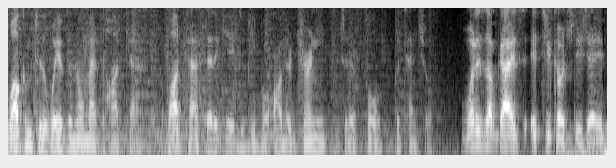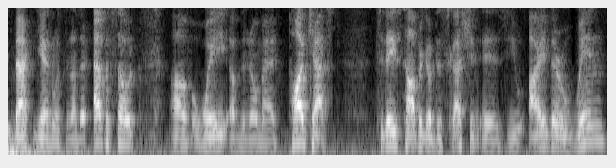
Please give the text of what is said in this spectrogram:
Welcome to the Way of the Nomad podcast, a podcast dedicated to people on their journey to their full potential. What is up, guys? It's your coach DJ back again with another episode of Way of the Nomad podcast. Today's topic of discussion is you either win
